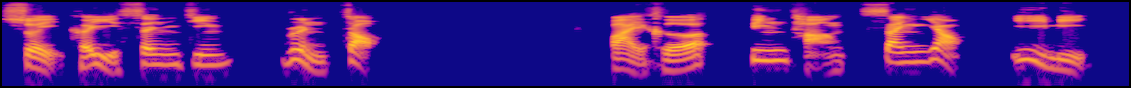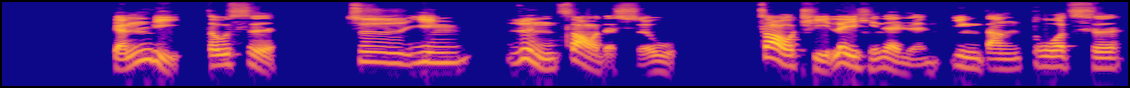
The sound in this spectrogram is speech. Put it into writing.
水可以生津润燥。百合、冰糖、山药、薏米、粳米都是滋阴润燥的食物，燥体类型的人应当多吃，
